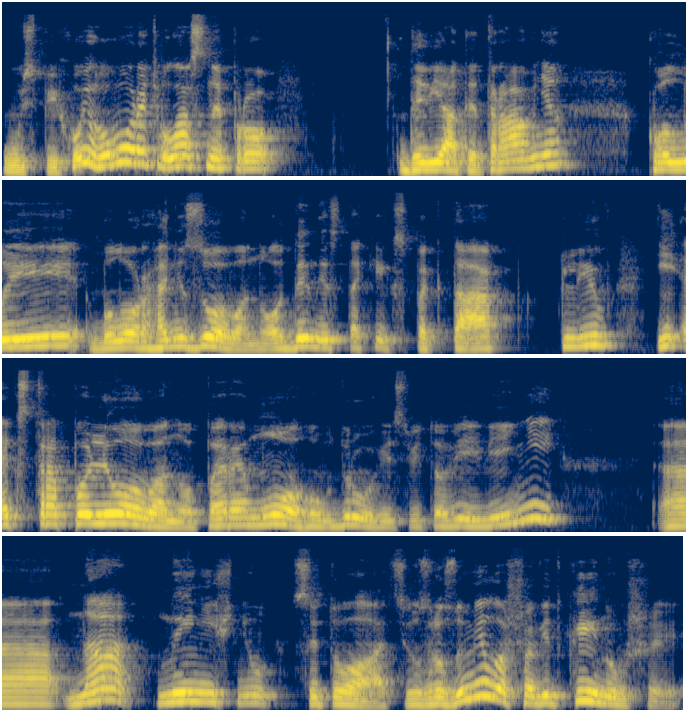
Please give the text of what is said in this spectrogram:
успіху. І говорить, власне, про 9 травня, коли було організовано один із таких спектаклів і екстрапольовано перемогу в Другій світовій війні е, на нинішню ситуацію. Зрозуміло, що відкинувши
